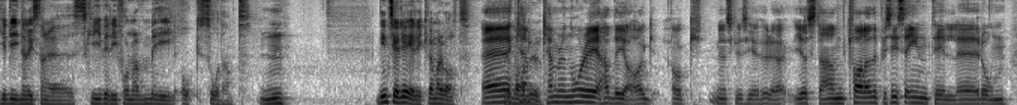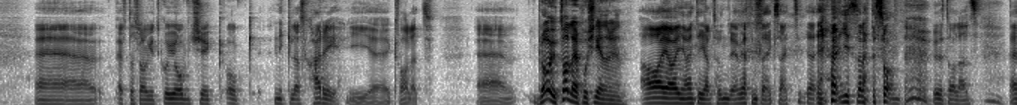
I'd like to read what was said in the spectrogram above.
gedigna lyssnare skriver i form av mail och sådant. Mm. Din tredje Erik, vem har du valt? Eh, Cam- du? Cameron Norrie hade jag och nu ska vi se hur det Just det, han kvalade precis in till Rom. Eh, efter slagit Gojovcik och Niklas Harry i eh, kvalet. Eh, Bra uttal där på chilenaren. Ja, jag, jag är inte helt hundra, jag vet inte exakt. Jag, jag gissar att det är så uttalas. Eh,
